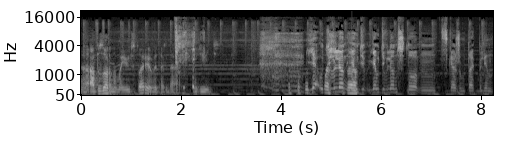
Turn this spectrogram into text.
обзор на мою историю, вы тогда удивитесь. Я удивлен, я, удив- я удивлен, что, скажем так, блин,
